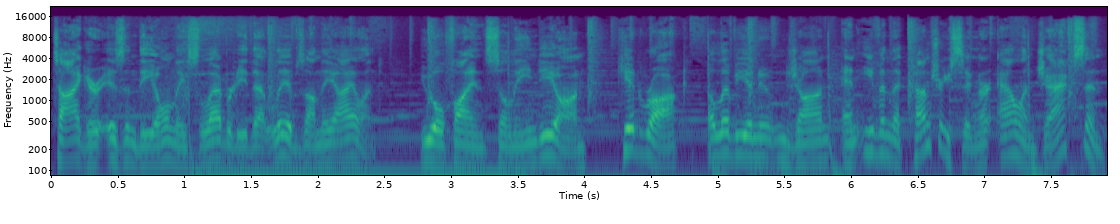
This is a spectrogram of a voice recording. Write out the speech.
Tiger isn't the only celebrity that lives on the island. You will find Celine Dion, Kid Rock, Olivia Newton-John, and even the country singer Alan Jackson.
